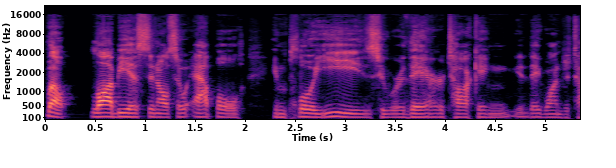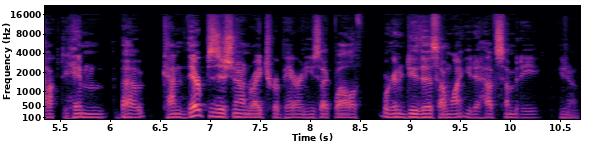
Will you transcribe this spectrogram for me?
well, lobbyists and also Apple employees who were there talking. They wanted to talk to him about kind of their position on right to repair, and he's like, "Well, if we're going to do this, I want you to have somebody, you know,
